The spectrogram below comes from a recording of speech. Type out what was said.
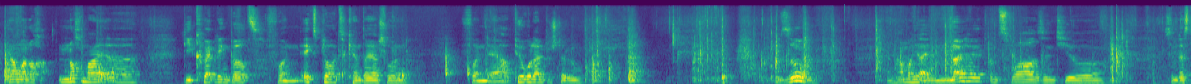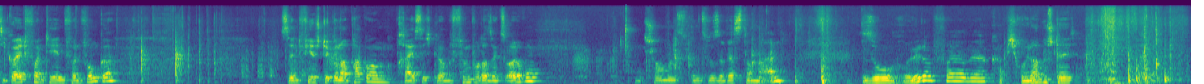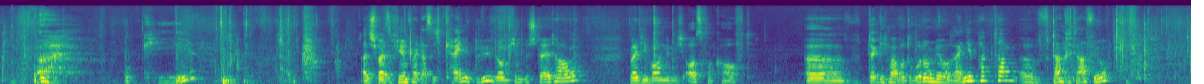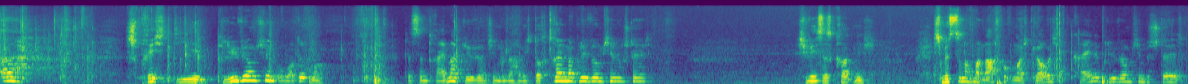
hier haben wir noch, noch mal äh, die Quackling Birds von Explode, kennt ihr ja schon von der Pyroland-Bestellung. So, dann haben wir hier eine Neuheit und zwar sind hier sind das die Goldfontänen von Funke. Sind vier Stück in der Packung, Preis ich glaube 5 oder 6 Euro. Das schauen wir uns dann zu Silvester mal an. So, Röder-Feuerwerk. Habe ich Röder bestellt? Ah, Okay. Also ich weiß auf jeden Fall, dass ich keine Glühwürmchen bestellt habe, weil die waren nämlich ausverkauft. Äh, denke ich mal, wird Röder mir reingepackt haben. Äh, danke dafür. Ah, sprich, die Glühwürmchen... Oh, wartet mal. Das sind dreimal Glühwürmchen. Oder habe ich doch dreimal Glühwürmchen bestellt? Ich weiß es gerade nicht. Ich müsste noch mal nachgucken, aber ich glaube, ich habe keine Glühwürmchen bestellt.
